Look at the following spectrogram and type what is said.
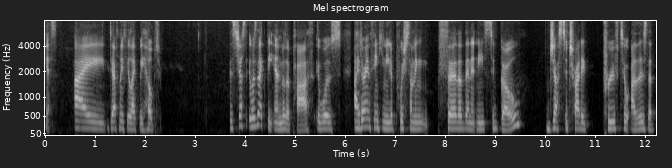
Yes. I definitely feel like we helped. It's just, it was like the end of the path. It was, I don't think you need to push something further than it needs to go just to try to prove to others that,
